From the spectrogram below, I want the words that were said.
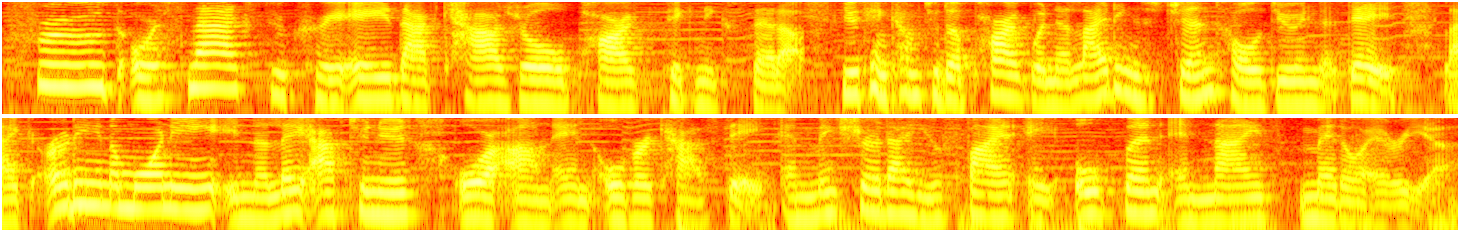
fruits or snacks to create that casual park picnic setup. You can come to the park when the lighting is gentle during the day, like early in the morning, in the late afternoon, or on an overcast day. And make sure that you find a open and nice meadow area.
